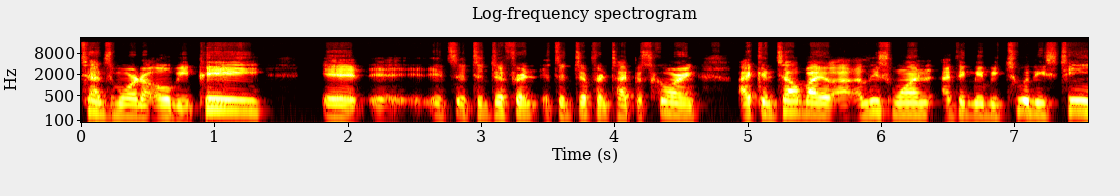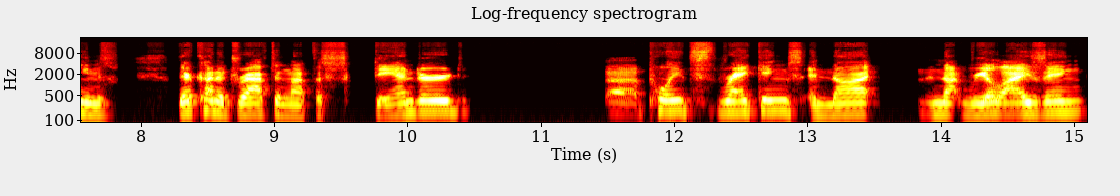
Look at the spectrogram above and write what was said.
tends more to OBP. It, it, it's it's a different it's a different type of scoring. I can tell by uh, at least one, I think maybe two of these teams, they're kind of drafting off the standard uh, points rankings and not not realizing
